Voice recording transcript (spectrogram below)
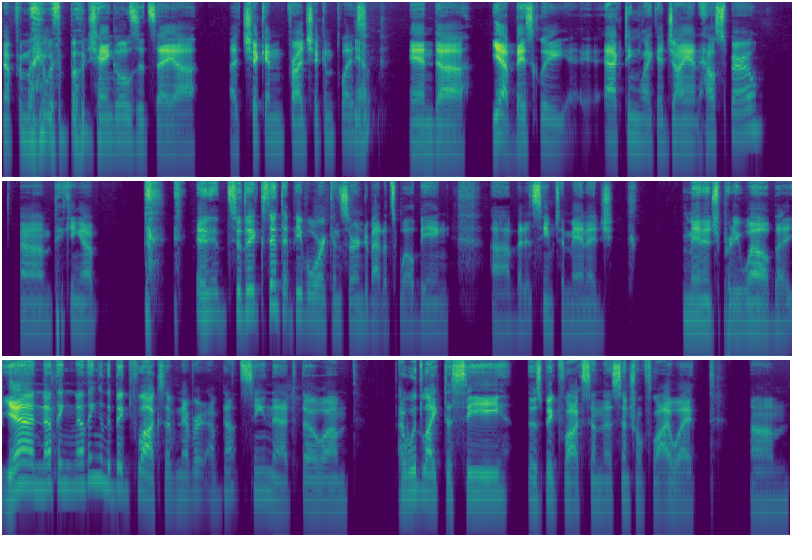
Not familiar with Bojangles? It's a uh, a chicken fried chicken place, Yep. and uh, yeah, basically acting like a giant house sparrow, um, picking up. to the extent that people were concerned about its well-being, uh, but it seemed to manage managed pretty well. But yeah, nothing nothing in the big flocks. I've never I've not seen that though. Um, I would like to see those big flocks in the Central Flyway, um,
